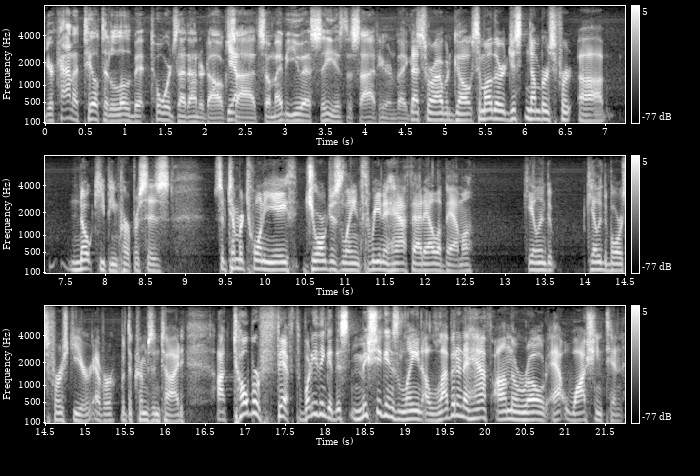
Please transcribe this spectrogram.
you're kind of tilted a little bit towards that underdog Yeah. side. So maybe USC is the side here in Vegas. That's where I would go. Some other just numbers for uh, note keeping purposes. September 28th, Georgia's laying three and a half at Alabama. Kalen, De- Kalen DeBoer's first year ever with the Crimson Tide. October 5th, what do you think of this? Michigan's laying 11 and a half on the road at Washington.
